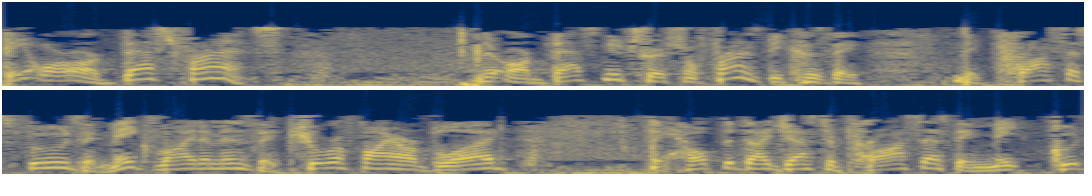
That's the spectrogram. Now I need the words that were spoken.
They are our best friends they're our best nutritional friends because they, they process foods, they make vitamins, they purify our blood, they help the digestive process, they make good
